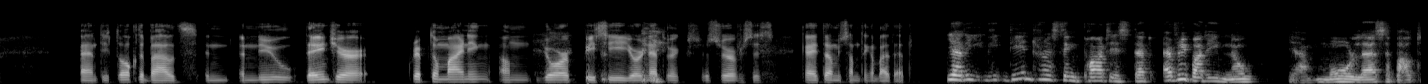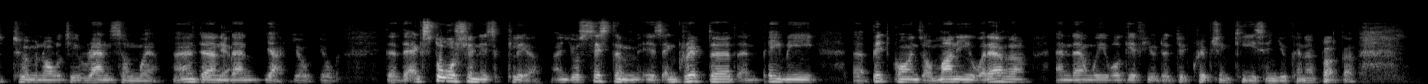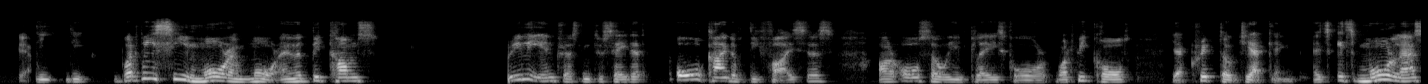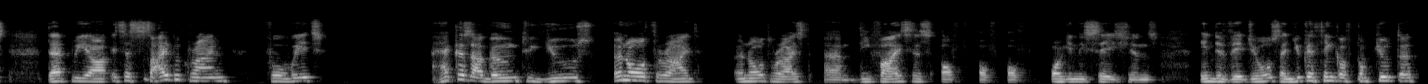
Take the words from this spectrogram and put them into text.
And you talked about a new danger, crypto mining on your PC, your networks, your services. Can you tell me something about that? Yeah, the, the, the interesting part is that everybody know yeah more or less about the terminology ransomware. And then Yeah. then yeah, you you the, the extortion is clear and your system is encrypted and pay me uh, bitcoins or money or whatever, and then we will give you the decryption keys and you can unlock that. Yeah. The, the what we see more and more, and it becomes really interesting to say that all kind of devices are also in place for what we call yeah crypto jacking. It's it's more or less that we are it's a cybercrime for which hackers are going to use unauthorized unauthorized um, devices of, of of organizations individuals and you can think of computer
